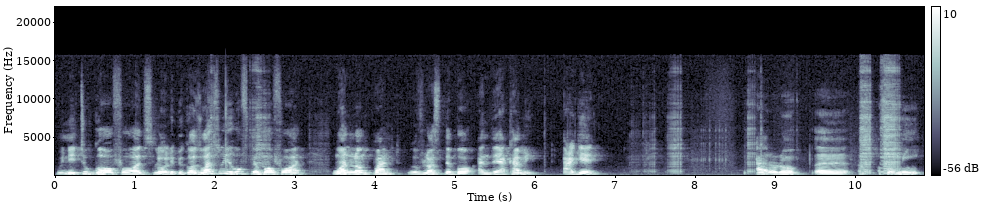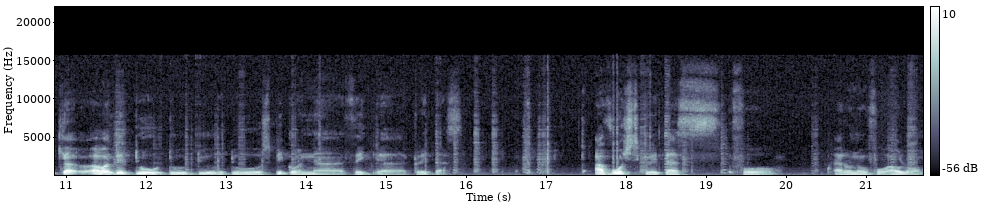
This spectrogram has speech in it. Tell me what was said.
We need to go forward slowly because once we hoof the ball forward, one long punt, we've lost the ball and they are coming again. I don't know. Uh, for me, I wanted to to to to speak on uh, the uh, Cletus. I've watched Cletus for I don't know for how long.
